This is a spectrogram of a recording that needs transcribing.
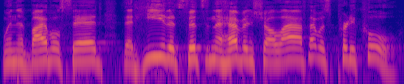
When the Bible said that he that sits in the heavens shall laugh, that was pretty cool.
